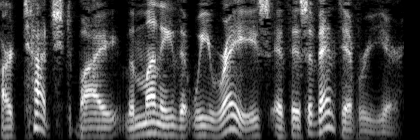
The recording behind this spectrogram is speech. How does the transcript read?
are touched by the money that we raise at this event every year.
